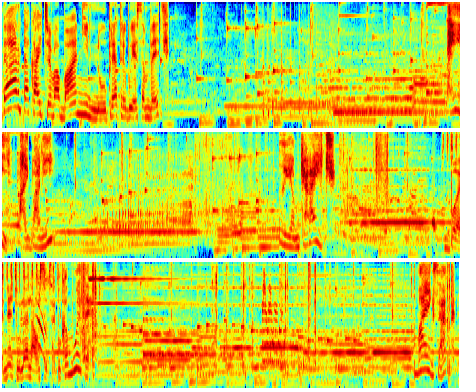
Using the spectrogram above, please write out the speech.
Dar dacă ai ceva bani, nu prea trebuie să înveți Hei, ai banii? Îi am chiar aici Bănetul ăla o să-ți aducă multe Mai exact,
